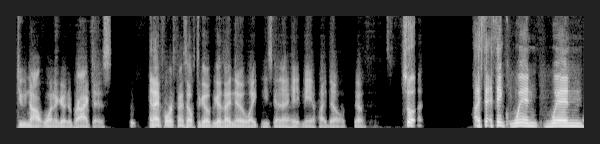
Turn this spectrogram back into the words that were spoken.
do not want to go to practice, and I force myself to go because I know like he's going to hate me if I don't. Yeah. So I, th- I think when when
